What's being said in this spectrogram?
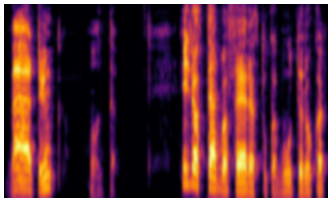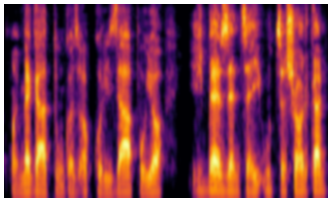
Mehetünk, mondta. Egy raktárba felraktuk a bútorokat, majd megálltunk az akkori zápója és Berzencei utca sarkán,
